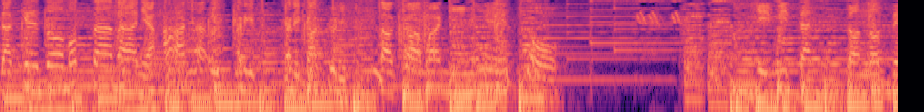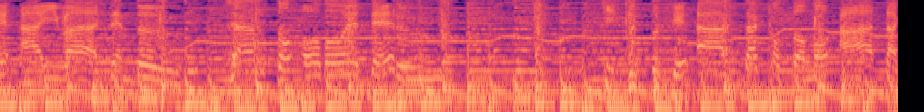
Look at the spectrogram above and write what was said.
だけどもたまにゃありゃうっかりすっかり。かくり仲間にゲット君たちとの出会いは全部ちゃんと覚えてる。傷つけ合ったこともあった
